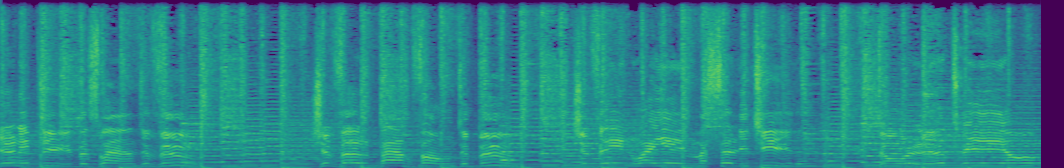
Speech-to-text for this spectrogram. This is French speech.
Je n'ai plus besoin de vous. Je vole par vent debout. Je vais noyer ma solitude dans le triangle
